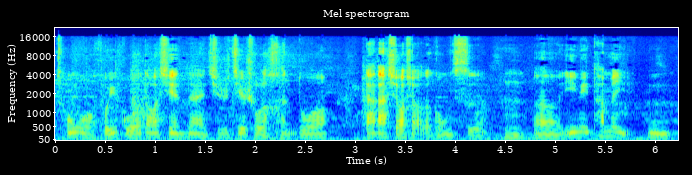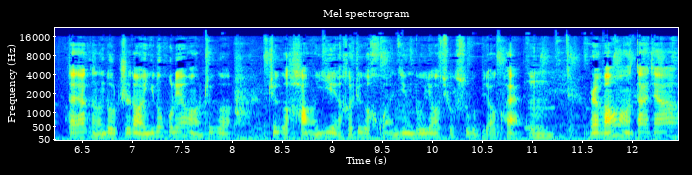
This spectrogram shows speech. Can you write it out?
从我回国到现在，其实接触了很多大大小小的公司，嗯。呃，因为他们嗯，大家可能都知道，移动互联网这个这个行业和这个环境都要求速度比较快，嗯。而往往大家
